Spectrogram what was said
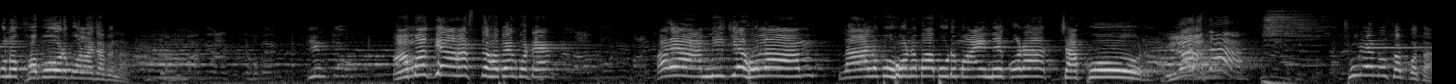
কোনো খবর বলা যাবে না। কিন্তু আমাকে আসতে হবে বটে। আরে আমি যে হলাম লালমোহন বাবুর মাইনে করা চাকর। ছুড়ে নো সব কথা।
